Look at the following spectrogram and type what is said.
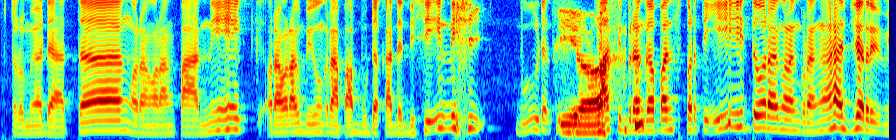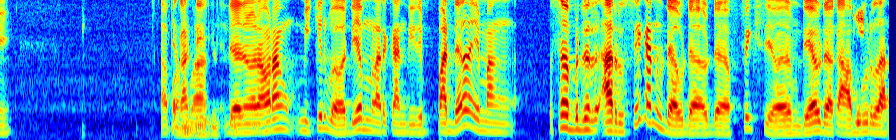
Bartolomeo datang orang-orang panik orang-orang bingung kenapa budak ada di sini budak Iya. masih beranggapan seperti itu orang-orang kurang ajar ini apakah di, dan orang-orang mikir bahwa dia melarikan diri padahal emang sebenarnya harusnya kan udah udah udah fix ya dia udah kabur lah.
